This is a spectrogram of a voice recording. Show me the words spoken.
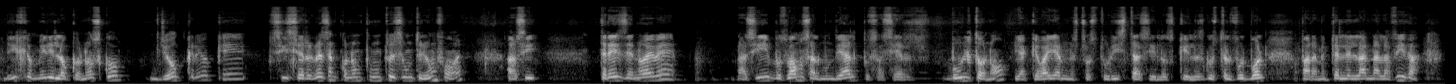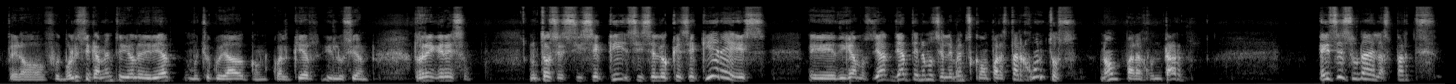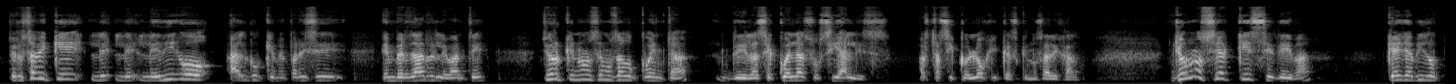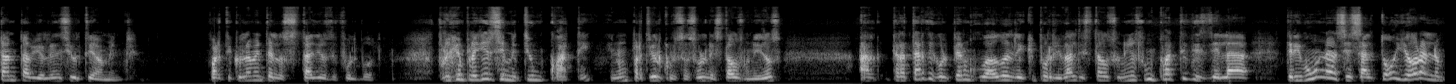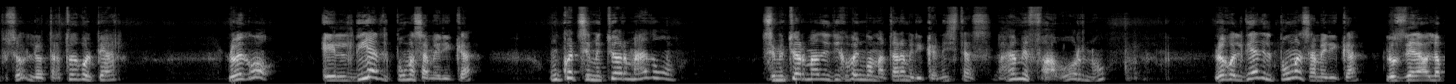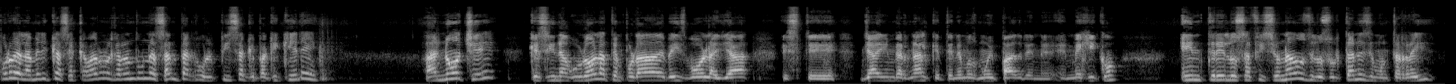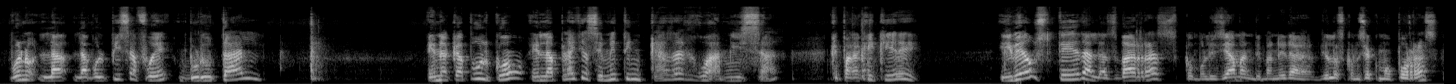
dije, mire, lo conozco. Yo creo que si se regresan con un punto es un triunfo, ¿eh? Así. Tres de nueve, así pues vamos al mundial pues a hacer bulto, ¿no? Ya que vayan nuestros turistas y los que les gusta el fútbol para meterle lana a la FIFA, pero futbolísticamente yo le diría mucho cuidado con cualquier ilusión. Regreso. Entonces, si se si se lo que se quiere es eh, digamos, ya, ya tenemos elementos como para estar juntos, ¿no? Para juntarnos. Esa es una de las partes. Pero ¿sabe qué? Le, le, digo algo que me parece en verdad relevante. Yo creo que no nos hemos dado cuenta de las secuelas sociales, hasta psicológicas que nos ha dejado. Yo no sé a qué se deba que haya habido tanta violencia últimamente, particularmente en los estadios de fútbol. Por ejemplo, ayer se metió un cuate en un partido del Cruz Azul en Estados Unidos a tratar de golpear a un jugador del equipo rival de Estados Unidos. Un cuate desde la tribuna se saltó y ahora lo, empezó, lo trató de golpear. Luego, el día del Pumas América, un cuate se metió armado. Se metió armado y dijo, vengo a matar americanistas. Hágame favor, ¿no? Luego el día del Pumas América, los de la, la porra de la América se acabaron agarrando una santa golpiza que para qué quiere. Anoche que se inauguró la temporada de béisbol allá, este, ya invernal que tenemos muy padre en, México, entre los aficionados de los sultanes de Monterrey, bueno, la, golpiza fue brutal. En Acapulco, en la playa se meten cada guamisa, que para qué quiere. Y vea usted a las barras, como les llaman de manera, yo las conocía como porras,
